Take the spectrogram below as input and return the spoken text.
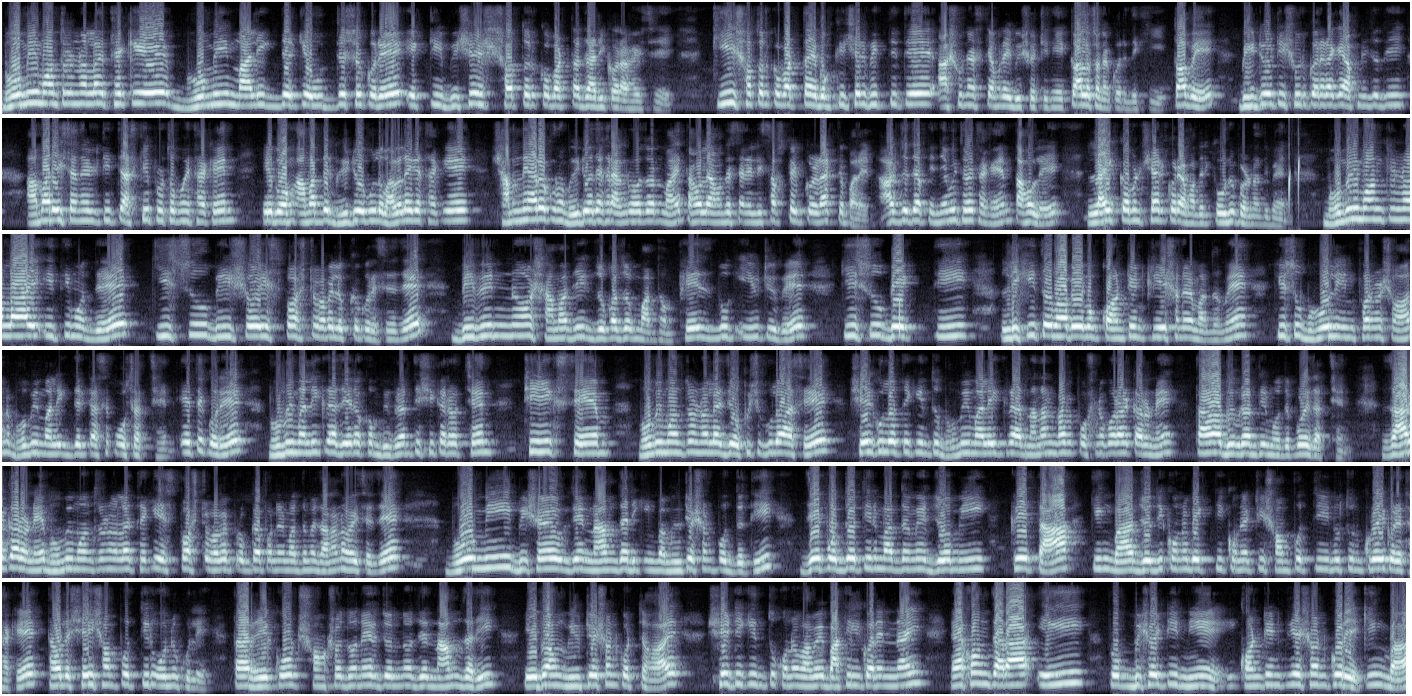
ভূমি মন্ত্রণালয় থেকে ভূমি মালিকদেরকে উদ্দেশ্য করে একটি বিশেষ সতর্কবার্তা জারি করা হয়েছে। কি সতর্কবার্তা এবং কিসের ভিত্তিতে? আসুন আজকে আমরা এই বিষয়টি নিয়ে একটু আলোচনা করে দেখি। তবে ভিডিওটি শুরু করার আগে আপনি যদি আমার এই চ্যানেলটিতে আজকে প্রথম হয়ে থাকেন এবং আমাদের ভিডিওগুলো ভালো লেগে থাকে, সামনে আরও কোনো ভিডিও দেখার আগ্রহ জন্মায়, তাহলে আমাদের চ্যানেলটি সাবস্ক্রাইব করে রাখতে পারেন। আর যদি আপনি নিয়মিত হয়ে থাকেন, তাহলে লাইক, কমেন্ট, শেয়ার করে আমাদেরকে অনুপ্রেরণা দিবেন। ভূমি মন্ত্রণালয় ইতিমধ্যে কিছু বিষয় স্পষ্টভাবে লক্ষ্য করেছে যে বিভিন্ন সামাজিক যোগাযোগ মাধ্যম ফেসবুক ইউটিউবে কিছু ব্যক্তি লিখিতভাবে এবং কন্টেন্ট ক্রিয়েশনের মাধ্যমে কিছু ভুল ইনফরমেশন ভূমি মালিকদের কাছে পৌঁছাচ্ছেন। এতে করে ভূমি মালিকরা যেরকম বিভ্রান্তির শিকার হচ্ছেন, ঠিক সেম ভূমি মন্ত্রণালয়ের যে অফিসগুলো আছে, সেগুলোতে কিন্তু ভূমি মালিকরা নানানভাবে প্রশ্ন করার কারণে তারা বিভ্রান্তির মধ্যে পড়ে যাচ্ছেন। যার কারণে ভূমি মন্ত্রণালয় থেকে স্পষ্টভাবে প্রজ্ঞাপনের মাধ্যমে জানানো হয়েছে যে, ভূমি বিষয়ক যে নামজারি কিংবা মিউটেশন পদ্ধতি, যে পদ্ধতির মাধ্যমে জমি ক্রেতা কিংবা যদি কোনো ব্যক্তি কোনো একটি সম্পত্তি নতুন ক্রয় করে থাকে, তাহলে সেই সম্পত্তির অনুকূলে তার রেকর্ড সংশোধনের জন্য যে নামজারি এবং মিউটেশন করতে হয়, সেটি কিন্তু কোনোভাবে বাতিল করেন নাই। এখন যারা এই বিষয়টি নিয়ে কন্টেন্ট ক্রিয়েশন করে কিংবা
